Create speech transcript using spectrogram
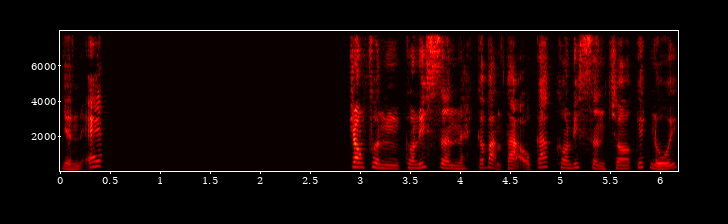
Nhấn F. Trong phần Condition này, các bạn tạo các condition cho kết nối.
